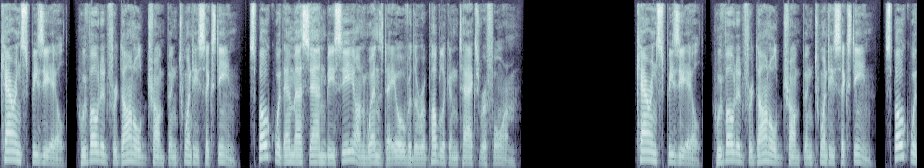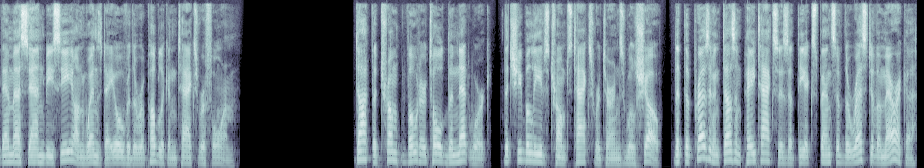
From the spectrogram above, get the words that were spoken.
Karen Speziale, who voted for Donald Trump in 2016, spoke with MSNBC on Wednesday over the Republican tax reform. Karen Speziale, who voted for Donald Trump in 2016, spoke with MSNBC on Wednesday over the Republican tax reform. The Trump voter told the network that she believes Trump's tax returns will show that the president doesn't pay taxes at the expense of the rest of America,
